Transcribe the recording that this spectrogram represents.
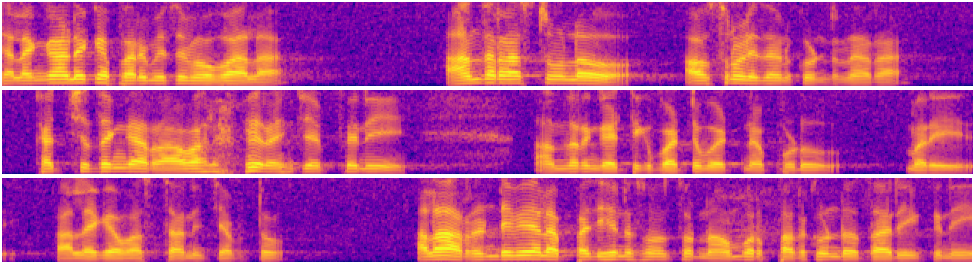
తెలంగాణకే పరిమితం ఇవ్వాలా ఆంధ్ర రాష్ట్రంలో అవసరం లేదనుకుంటున్నారా? ఖచ్చితంగా రావాలి మీరు అని చెప్పని అందరం గట్టిగా పట్టుబట్టినప్పుడు మరి అలాగే వస్తానని చెప్పటం. అలా రెండు వేల పదిహేను సంవత్సరం నవంబర్ పదకొండవ తారీఖుని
